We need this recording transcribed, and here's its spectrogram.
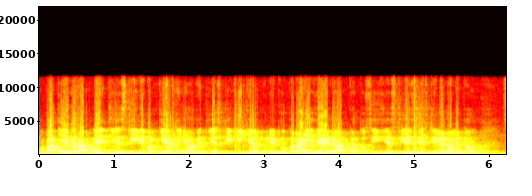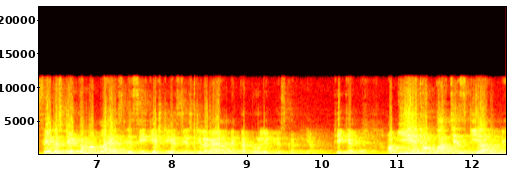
और बाकी अगर आपने जीएसटी इनेबल किया तो यहाँ पे जीएसटी भी कैलकुलेट होकर आ ही जाएगा आपका। तो सी जीएसटी एस जीएसटी लगा लेता हूँ। सेम स्टेट का मामला है, इसलिए सी जीएसटी एस जीएसटी लगाया, हमने कंट्रोल ए प्रेस कर दिया। ठीक है? अब ये जो परचेस किया हमने,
